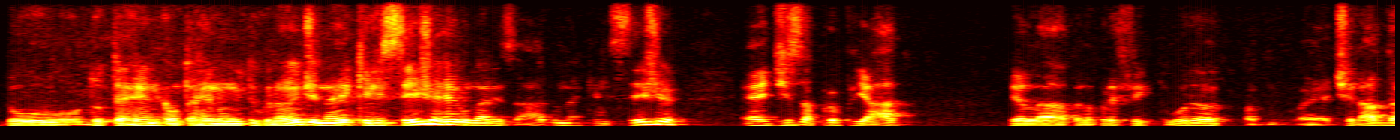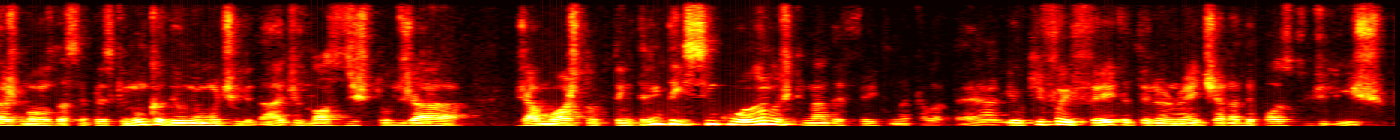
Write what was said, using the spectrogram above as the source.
do, do terreno, que é um terreno muito grande, né, que ele seja regularizado, né, que ele seja é, desapropriado, pela, pela prefeitura, é, tirado das mãos dessa empresa que nunca deu nenhuma utilidade. Os nossos estudos já, já mostram que tem 35 anos que nada é feito naquela terra, e o que foi feito anteriormente era depósito de lixo,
